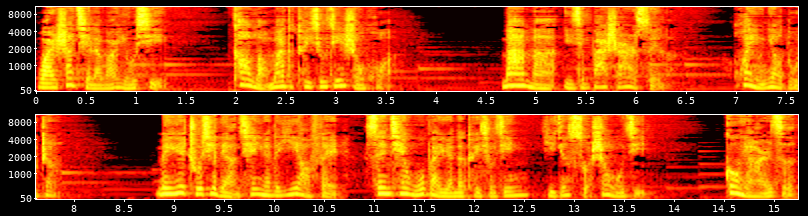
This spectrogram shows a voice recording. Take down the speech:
晚上起来玩游戏，靠老妈的退休金生活。妈妈已经八十二岁了，患有尿毒症，每月除去两千元的医药费，三千五百元的退休金已经所剩无几，供养儿子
